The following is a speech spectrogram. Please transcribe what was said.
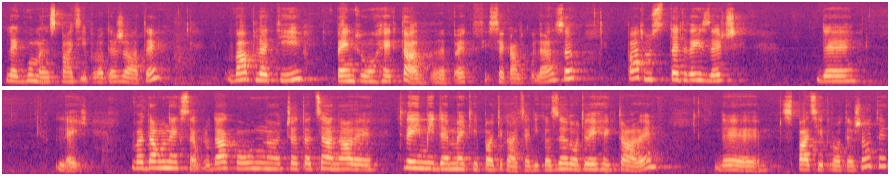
legume în spații protejate, va plăti pentru un hectar, repet, se calculează, 430 de lei. Vă dau un exemplu. Dacă un cetățean are 3000 de metri pătrați, adică 0,3 hectare de spații protejate,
